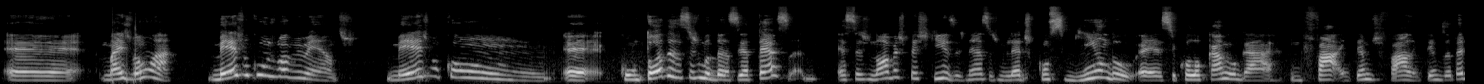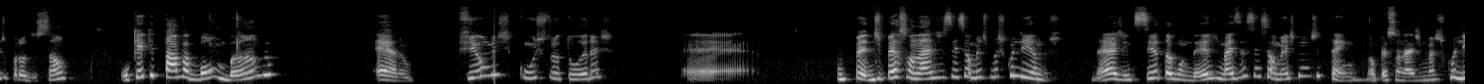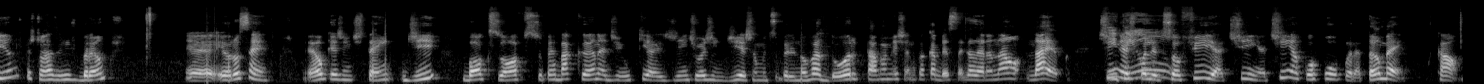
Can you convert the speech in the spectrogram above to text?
É... Mas vamos lá. Mesmo com os movimentos, mesmo com, é, com todas essas mudanças e até essa, essas novas pesquisas, né, essas mulheres conseguindo é, se colocar no lugar em, fa em termos de fala, em termos até de produção, o que estava bombando eram filmes com estruturas é, de personagens essencialmente masculinos. Né? A gente cita algum deles, mas essencialmente o que a gente tem são personagens masculinos, personagens brancos, é, eurocêntricos. É o que a gente tem de box office super bacana, de o que a gente hoje em dia chama de super inovador, que estava mexendo com a cabeça da galera na, na época. Tinha a escolha um... de Sofia? Tinha. Tinha a cor púrpura? Também. Calma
